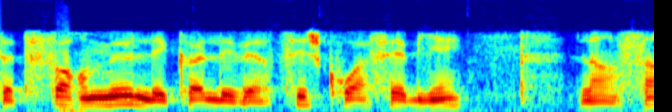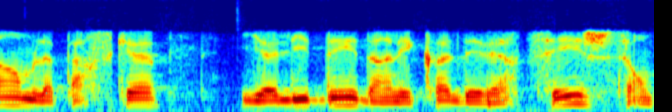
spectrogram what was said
cette formule, l'école des vertiges, coiffait bien l'ensemble parce que il y a l'idée dans l'école des vertiges, on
